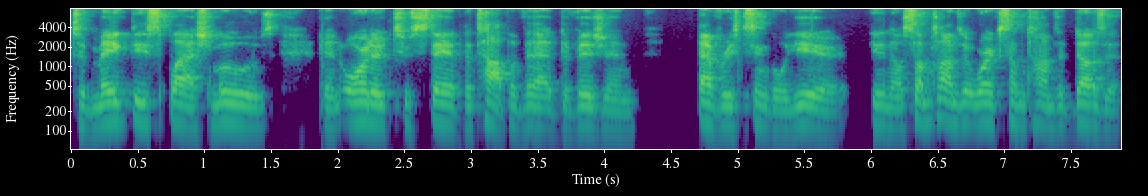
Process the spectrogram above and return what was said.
to make these splash moves in order to stay at the top of that division every single year. You know, sometimes it works, sometimes it doesn't.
